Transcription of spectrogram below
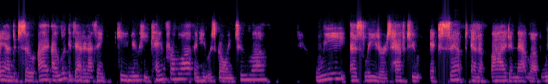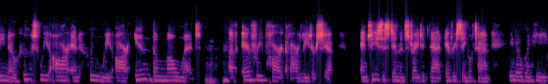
And so I, I, look at that and I think he knew he came from love and he was going to love. We as leaders have to accept and abide in that love. We know whose we are and who we are in the moment mm-hmm. of every part of our leadership. And Jesus demonstrated that every single time. You know, when he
